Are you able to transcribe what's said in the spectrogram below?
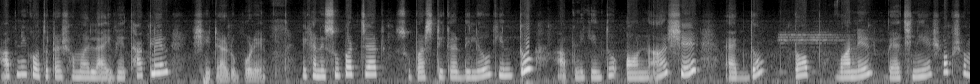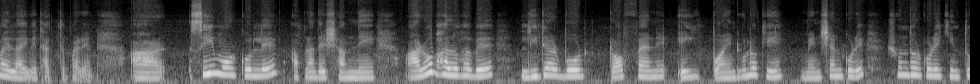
আপনি কতটা সময় লাইভে থাকলেন সেটার উপরে। এখানে সুপার চ্যাট সুপার স্টিকার দিলেও কিন্তু আপনি কিন্তু অনার্সে একদম টপ ওয়ানের ব্যাচ নিয়ে সব সময় লাইভে থাকতে পারেন। আর সি মোর করলে আপনাদের সামনে আরও ভালোভাবে লিডার বোর্ড টপ ফ্যানের এই পয়েন্টগুলোকে মেনশন করে সুন্দর করে কিন্তু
